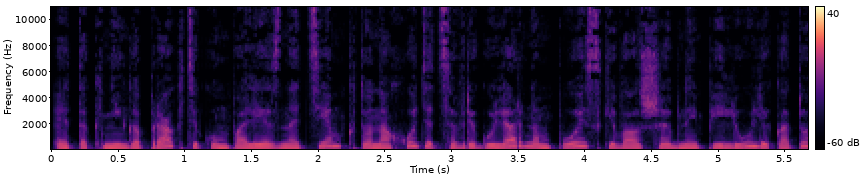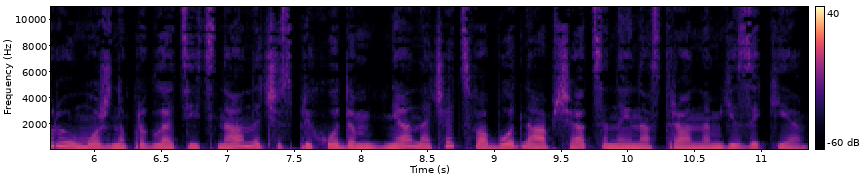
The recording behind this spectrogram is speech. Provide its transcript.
Эта книга-практикум полезна тем, кто находится в регулярном поиске волшебной пилюли, которую можно проглотить на ночь и с приходом дня начать свободно общаться на иностранном языке.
